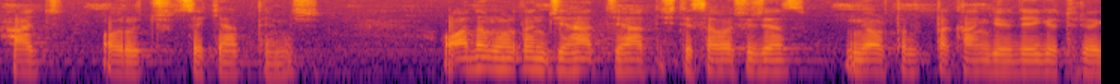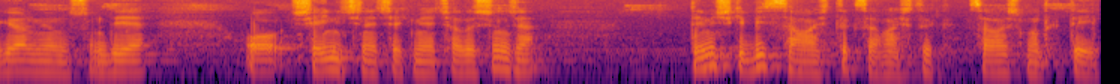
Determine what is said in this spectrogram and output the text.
hac, oruç, zekat demiş. O adam oradan cihat, cihat işte savaşacağız. Ortalıkta kan gövdeyi götürüyor görmüyor musun diye o şeyin içine çekmeye çalışınca demiş ki biz savaştık savaştık, savaşmadık değil.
